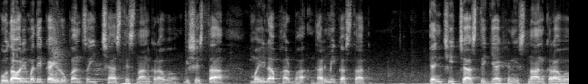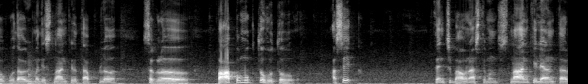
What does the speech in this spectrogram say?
गोदावरीमध्ये काही लोकांचं इच्छा असते स्नान करावं. विशेषतः महिला फार भा धार्मिक असतात. त्यांची इच्छा असते की या ठिकाणी स्नान करावं. गोदावरीमध्ये स्नान केलं तर आपलं सगळं पापमुक्त होतो. असे एक त्यांची भावना असते. म्हणून स्नान केल्यानंतर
